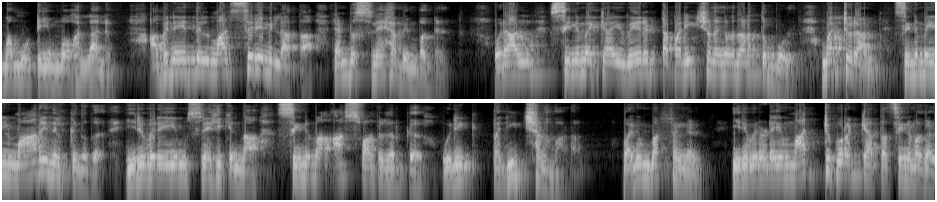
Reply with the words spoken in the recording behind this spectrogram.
മമ്മൂട്ടിയും മോഹൻലാലും അഭിനയത്തിൽ മാത്സര്യമില്ലാത്ത രണ്ട് സ്നേഹബിംബങ്ങൾ ഒരാൾ സിനിമയ്ക്കായി വേറിട്ട പരീക്ഷണങ്ങൾ നടത്തുമ്പോൾ മറ്റൊരാൾ സിനിമയിൽ മാറി നിൽക്കുന്നത് ഇരുവരെയും സ്നേഹിക്കുന്ന സിനിമ ആസ്വാദകർക്ക് ഒരു പരീക്ഷണമാണ്. വരും വർഷങ്ങൾ ഇരുവരുടെയും മാറ്റുകുറയ്ക്കാത്ത സിനിമകൾ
